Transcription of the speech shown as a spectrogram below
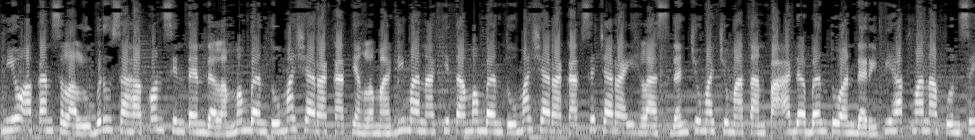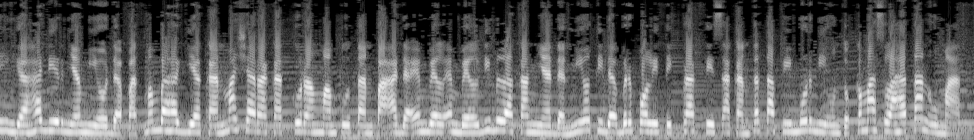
Mio akan selalu berusaha konsisten dalam membantu masyarakat yang lemah di mana kita membantu masyarakat secara ikhlas dan cuma-cuma tanpa ada bantuan dari pihak mana pun sehingga hadirnya Mio dapat membahagiakan masyarakat kurang mampu tanpa ada embel-embel di belakangnya dan Mio tidak berpolitik praktis akan tetapi murni untuk kemaslahatan umat.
